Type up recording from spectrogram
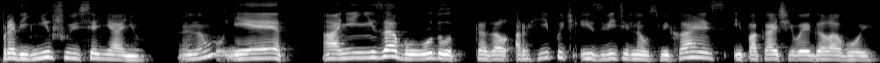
провинившуюся няню. Ну, нет, они не забудут, сказал Архипыч, извительно усмехаясь и покачивая головой.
